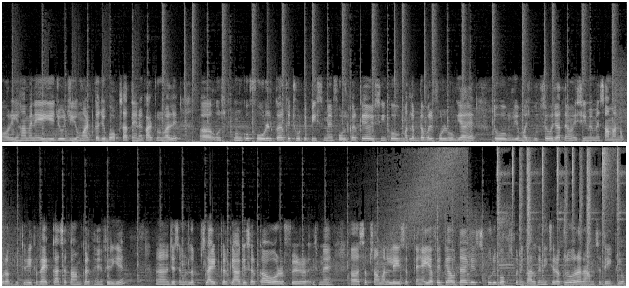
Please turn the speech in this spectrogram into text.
और यहाँ मैंने ये जो जियो मार्ट का जो बॉक्स आते हैं ना कार्टून वाले आ, उस उनको फोल्ड करके छोटे पीस में फोल्ड करके इसी को मतलब डबल फोल्ड हो गया है तो ये मज़बूत से हो जाते हैं और इसी में मैं सामानों को रख देती हूँ। एक रैक का सा काम करते हैं फिर ये जैसे मतलब स्लाइड करके आगे सरका और फिर इसमें सब सामान ले सकते हैं। या फिर क्या होता है कि इस पूरे बॉक्स को निकाल कर नीचे रख लो और आराम से देख लो।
